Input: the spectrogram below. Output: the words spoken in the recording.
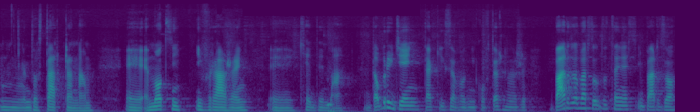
mm, dostarcza nam emocji i wrażeń, e, kiedy ma dobry dzień. Takich zawodników też należy bardzo, bardzo doceniać i bardzo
